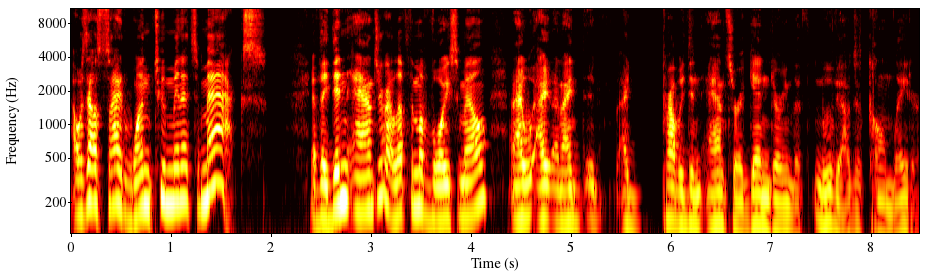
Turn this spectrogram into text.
I was outside one, two minutes max. If they didn't answer, I left them a voicemail, and I, I and I, I probably didn't answer again during the movie. I'll just call them later.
